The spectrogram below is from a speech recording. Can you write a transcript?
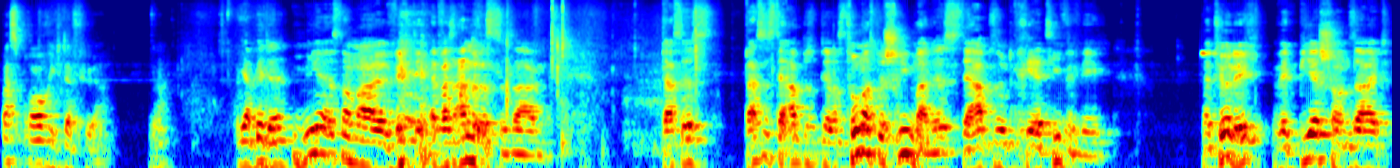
Was brauche ich dafür? Ne? Ja, bitte. Mir ist nochmal wichtig, etwas anderes zu sagen. Das ist, das ist der absolut, der, was Thomas beschrieben hat, ist der absolut kreative Weg. Natürlich wird Bier schon seit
